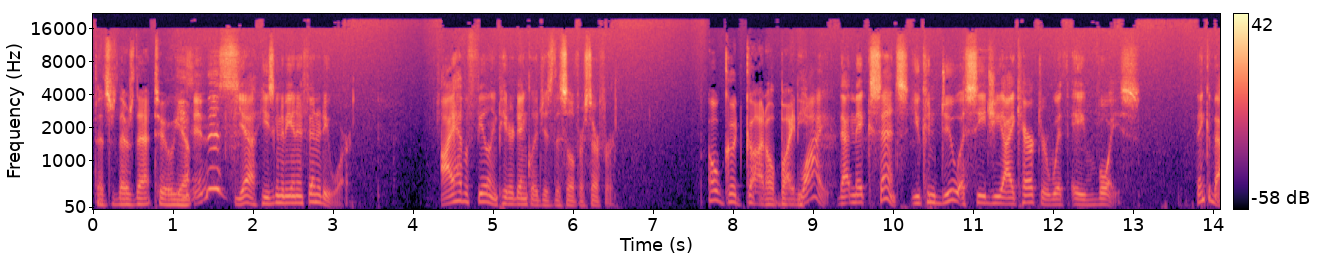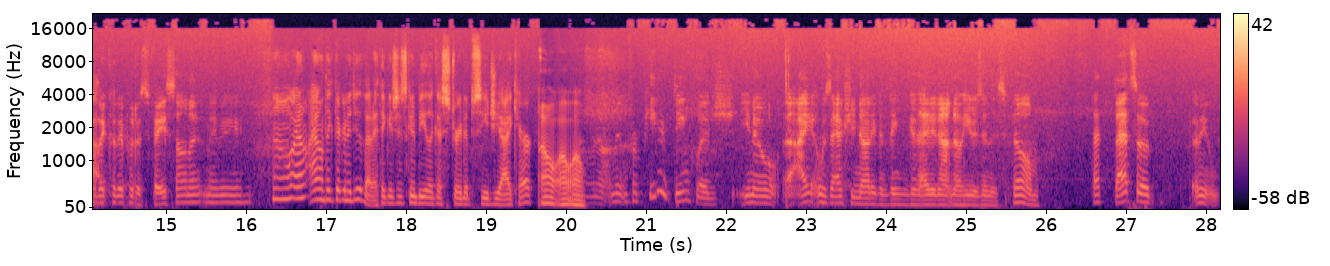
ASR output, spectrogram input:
That's there's that too. Yeah. He's in this. Yeah, he's going to be in Infinity War. I have a feeling Peter Dinklage is the Silver Surfer. Oh, good God Almighty! Why? That makes sense. You can do a CGI character with a voice. Think Could about they, could they put his face on it? Maybe. No, I don't, I don't think they're going to do that. I think it's just going to be like a straight up CGI character. Oh, oh, oh. No, I mean, for Peter Dinklage, you know, I was actually not even thinking because I did not know he was in this film. That that's a, I mean,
